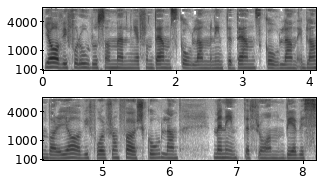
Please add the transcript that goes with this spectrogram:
ja vi får orosanmälningar från den skolan men inte den skolan. Ibland var det, ja vi får från förskolan men inte från BVC.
